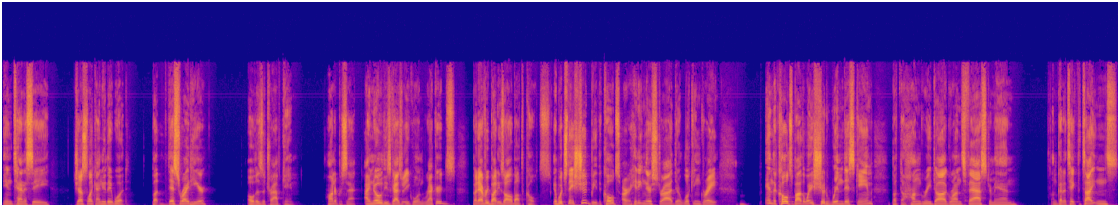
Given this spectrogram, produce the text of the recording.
in Tennessee, just like I knew they would. But this right here, oh, this is a trap game. 100%. I know these guys are equal in records, but everybody's all about the Colts, which they should be. The Colts are hitting their stride, they're looking great. And the Colts, by the way, should win this game, but the hungry dog runs faster, man. I'm going to take the Titans.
